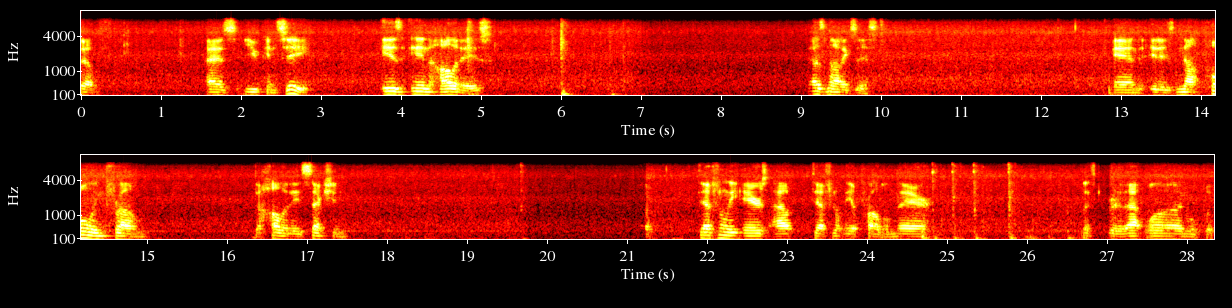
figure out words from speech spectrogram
So, as you can see, is in holidays does not exist. And it is not pulling from the holidays section. Definitely airs out, definitely a problem there. Let's get rid of that one. We'll put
